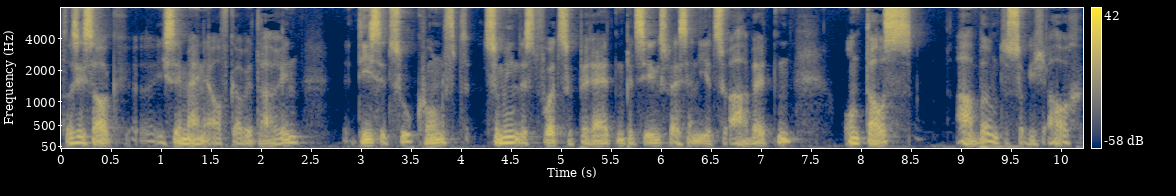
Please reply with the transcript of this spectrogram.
dass ich sage, ich sehe meine Aufgabe darin, diese Zukunft zumindest vorzubereiten, beziehungsweise an ihr zu arbeiten und das aber, und das sage ich auch,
